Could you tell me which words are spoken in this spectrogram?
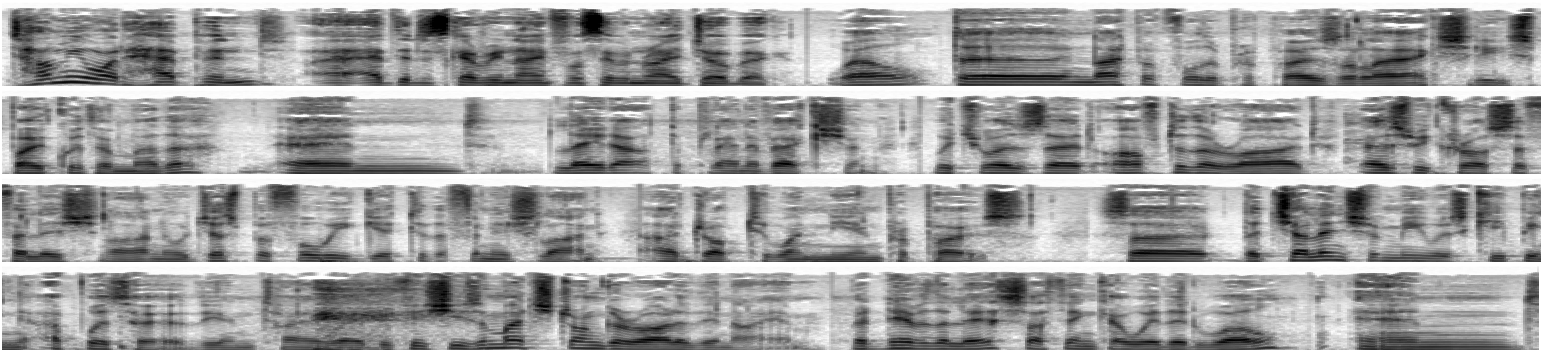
tell me what happened uh, at the Discovery 947 Ride Joburg. Well, the night before the proposal, I actually spoke with her mother and laid out the plan of action, which was that after the ride, as we cross the finish line, or just before we get to the finish line, I drop to one knee and propose. So the challenge for me was keeping up with her the entire way because she's a much stronger rider than I am. But nevertheless, I think I weathered well. And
